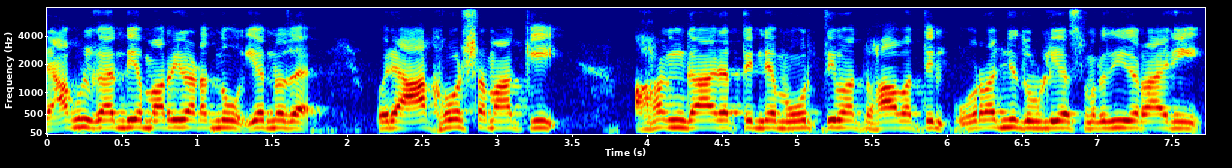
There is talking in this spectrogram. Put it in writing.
രാഹുൽ ഗാന്ധിയെ മറികടന്നു എന്നത് ഒരു ആഘോഷമാക്കി അഹങ്കാരത്തിന്റെ മൂർത്തിമത് ഭാവത്തിൽ ഉറഞ്ഞു തുള്ളിയ സ്മൃതി ഇറാനി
